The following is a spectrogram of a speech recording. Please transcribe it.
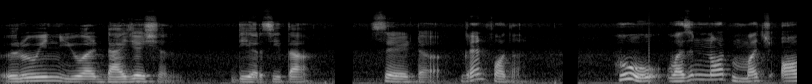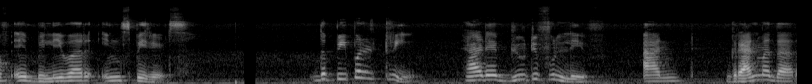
ruin your digestion, dear Sita, said uh, grandfather, who was not not much of a believer in spirits. The peepul tree had a beautiful leaf, and grandmother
